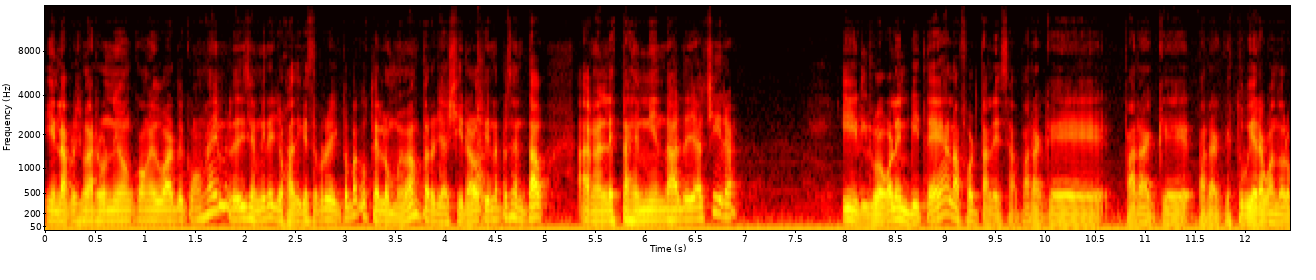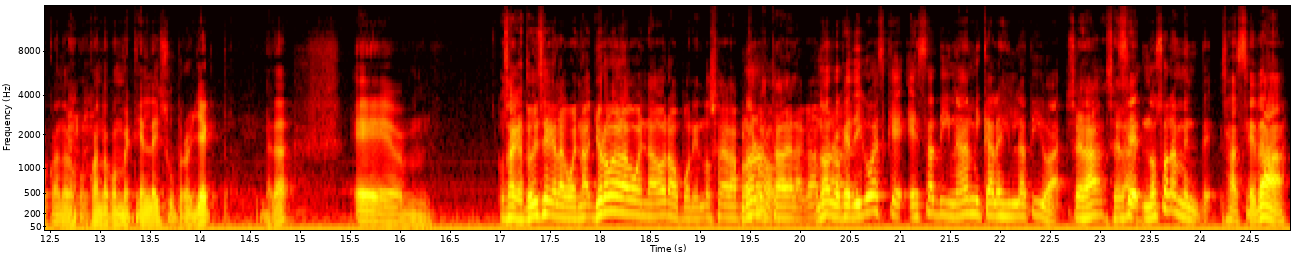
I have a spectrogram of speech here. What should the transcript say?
Y en la próxima reunión con Eduardo y con Jaime le dice, mire, yo radiqué ese proyecto para que ustedes lo muevan, pero Yashira lo tiene presentado. Háganle estas enmiendas al de Yashira. Y luego le invité a la fortaleza para que, para que, para que estuviera cuando lo, cuando lo- cuando convertía en ley su proyecto, ¿verdad? Eh, O sea, que tú dices que la gobernadora... Yo no veo a la gobernadora oponiéndose a la no, propuesta no. de la Cámara. No, lo que digo es que esa dinámica legislativa Se da, se da. se- no solamente, o sea, se da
